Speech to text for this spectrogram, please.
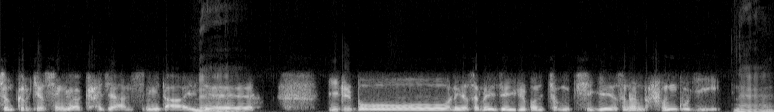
전 그렇게 생각하지 않습니다. 이제 네. 일본에서는 이제 일본 정치계에서는 한국이 네.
